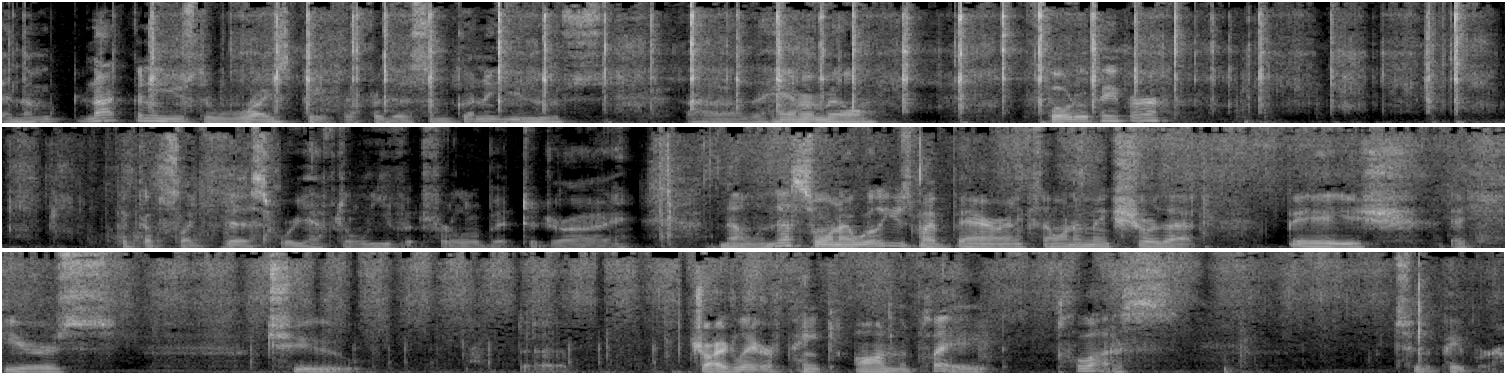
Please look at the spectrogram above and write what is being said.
And I'm not going to use the rice paper for this. I'm going to use uh, the Hammermill photo paper. Pickups like this where you have to leave it for a little bit to dry. Now on this one, I will use my Baren because I want to make sure that beige adheres to the dried layer of paint on the plate plus to the paper.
